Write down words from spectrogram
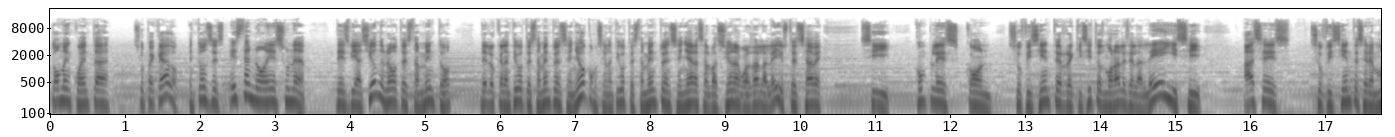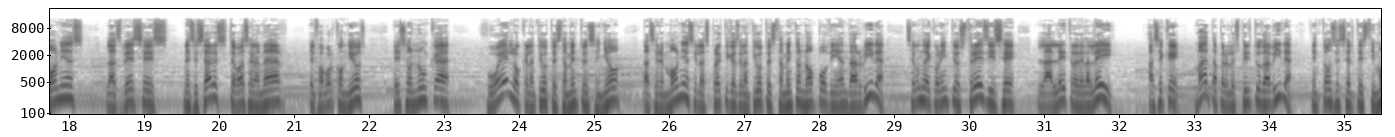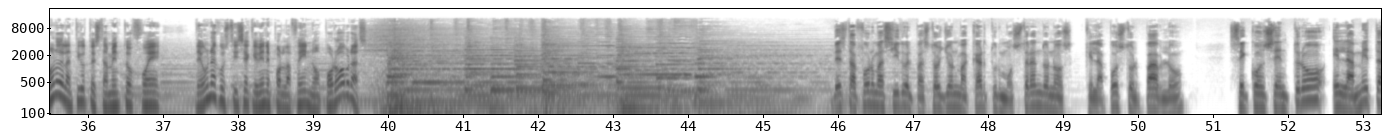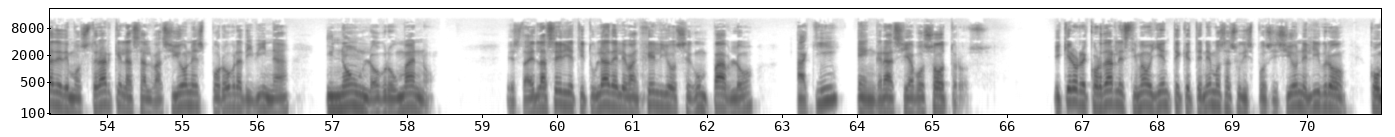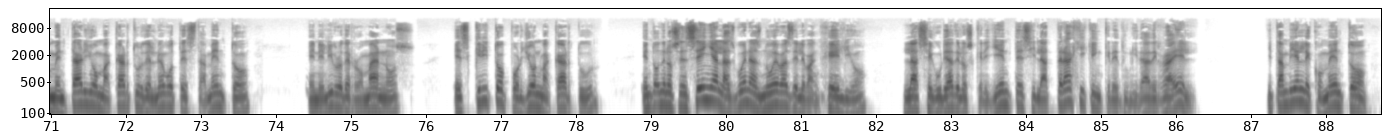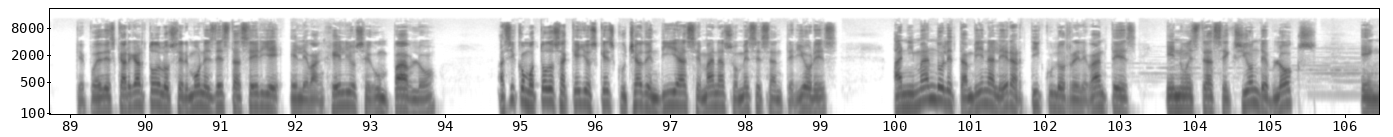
toma en cuenta su pecado. Entonces, esta no es una desviación del Nuevo Testamento de lo que el Antiguo Testamento enseñó, como si el Antiguo Testamento enseñara salvación al guardar la ley. Usted sabe, si cumples con suficientes requisitos morales de la ley y si haces suficientes ceremonias las veces necesarias, te vas a ganar el favor con Dios. Eso nunca fue lo que el Antiguo Testamento enseñó. Las ceremonias y las prácticas del Antiguo Testamento no podían dar vida. Segunda de Corintios 3 dice la letra de la ley hace que mata, pero el Espíritu da vida. Entonces el testimonio del Antiguo Testamento fue de una justicia que viene por la fe y no por obras. De esta forma ha sido el pastor John MacArthur mostrándonos que el apóstol Pablo se concentró en la meta de demostrar que la salvación es por obra divina y no un logro humano. Esta es la serie titulada El Evangelio según Pablo, aquí en gracia a vosotros. Y quiero recordarle, estimado oyente, que tenemos a su disposición el libro Comentario MacArthur del Nuevo Testamento en el libro de Romanos, escrito por John MacArthur, en donde nos enseña las buenas nuevas del Evangelio, la seguridad de los creyentes y la trágica incredulidad de Israel. Y también le comento que puede descargar todos los sermones de esta serie El Evangelio según Pablo, así como todos aquellos que he escuchado en días, semanas o meses anteriores, animándole también a leer artículos relevantes en nuestra sección de blogs en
